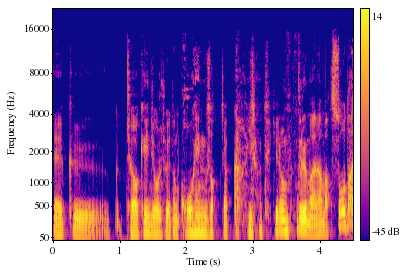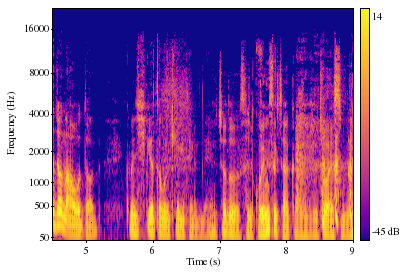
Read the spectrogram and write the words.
예, 그, 저 개인적으로 좋아했던 고행석 작가, 이런, 이런 분들의 만화 막 쏟아져 나오던 그런 시기였던 걸로 기억이 되는데. 예, 저도 사실 고영석 작가 좋아했습니다.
